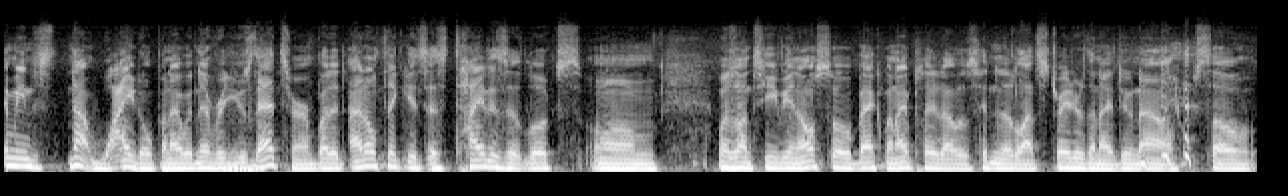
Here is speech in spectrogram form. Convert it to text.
I mean, it's not wide open. I would never use that term, but it, I don't think it's as tight as it looks. Um, was on TV, and also back when I played, I was hitting it a lot straighter than I do now. so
